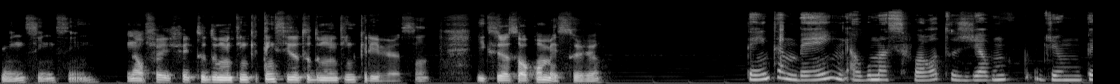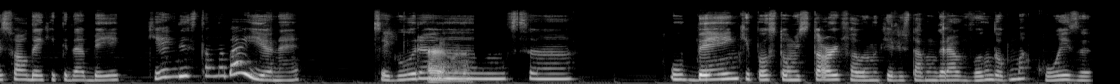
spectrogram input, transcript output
Sim, sim, sim. Não, foi, foi tudo muito. Tem sido tudo muito incrível, assim. E que seja só o começo, viu? Tem também algumas fotos de algum de um pessoal da equipe da B que ainda estão na Bahia, né? Segurança. É, né? O Ben que postou um story falando que eles estavam gravando alguma coisa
